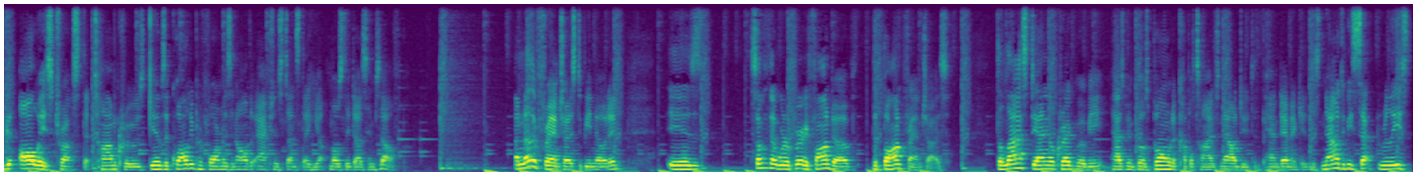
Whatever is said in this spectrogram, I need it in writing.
you can always trust that Tom Cruise gives a quality performance in all the action stunts that he mostly does himself. Another franchise to be noted is something that we're very fond of the Bond franchise. The last Daniel Craig movie has been postponed a couple times now due to the pandemic. It is now to be set released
